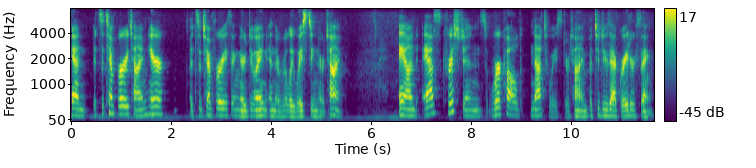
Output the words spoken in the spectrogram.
And it's a temporary time here, it's a temporary thing they're doing, and they're really wasting their time. And as Christians, we're called not to waste our time, but to do that greater thing.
